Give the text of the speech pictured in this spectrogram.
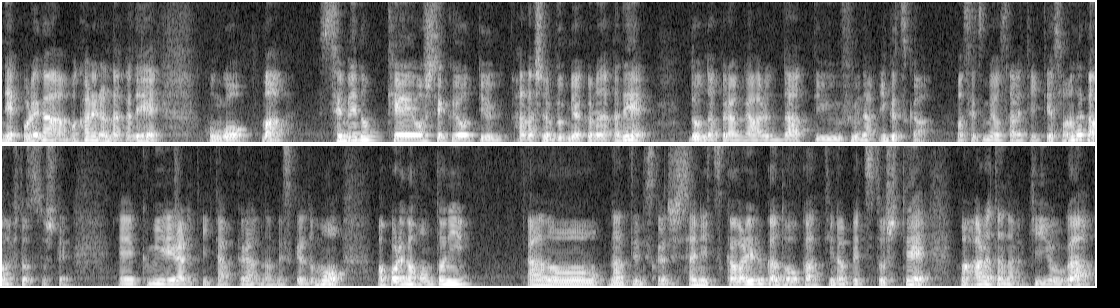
でこれが、まあ、彼らの中で今後まあ攻めの経営をしていくよっていう話の文脈の中でどんなプランがあるんだっていうふうないくつかま説明をされていてその中の一つとして、え、組み入れられていたプランなんですけれども、ま、これが本当にあの何、て言うんですか実際に使われるかどうかっていうのは別として、ま、新たな企業が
